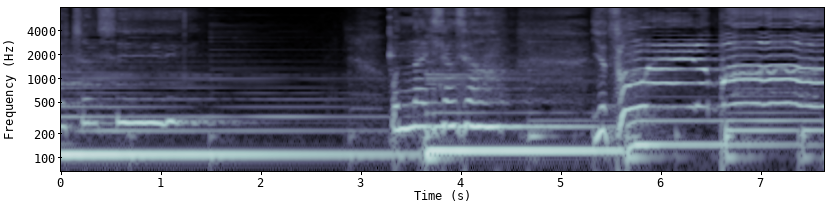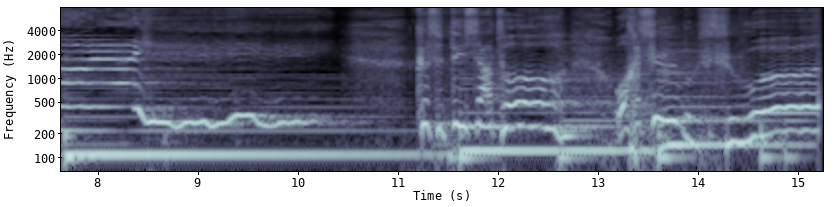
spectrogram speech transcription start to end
有珍惜。我难以想象，也从来都不愿意。可是低下头，我还是不是我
